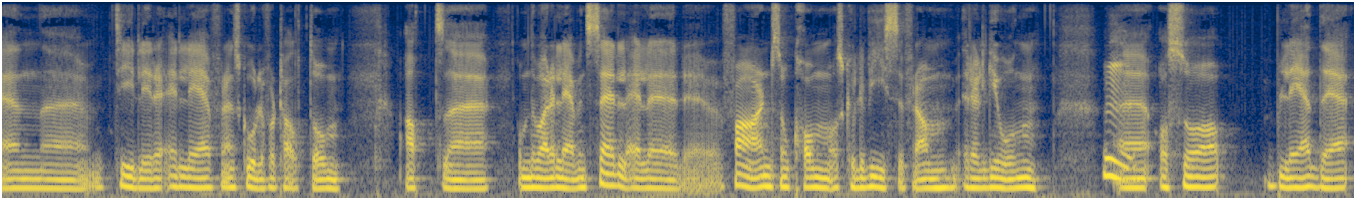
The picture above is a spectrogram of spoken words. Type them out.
en uh, tidligere elev fra en skole fortalte om at uh, om det var eleven selv eller uh, faren som kom og skulle vise fram religionen, mm. og så ble det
